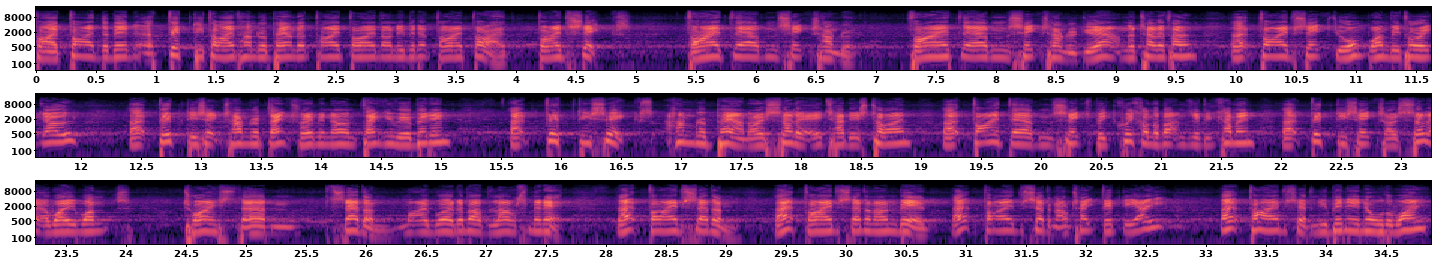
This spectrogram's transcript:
Five five. The bid at fifty five hundred pound at five five. Only bid at five five. Five six. Five thousand six hundred. Five thousand six hundred. You out on the telephone at five six. You want one before it goes? At fifty six hundred. Thanks for having on. Thank you for your bidding. At fifty six hundred pound. I sell it. It's had its time Uh, at 5,006. Be quick on the buttons if you come in. Uh, at 56, I sell it away once, twice, third and seven. My word above last minute. At 5 7. At 5 7, I'm bid. At 5 7, I'll take 58. At 5 7, you've been in all the way.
